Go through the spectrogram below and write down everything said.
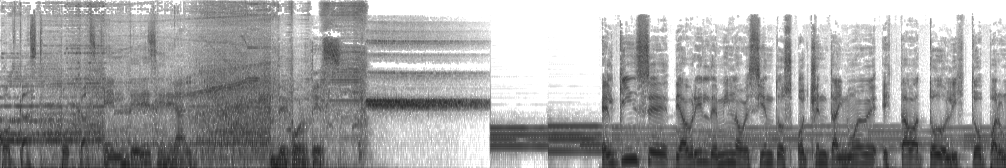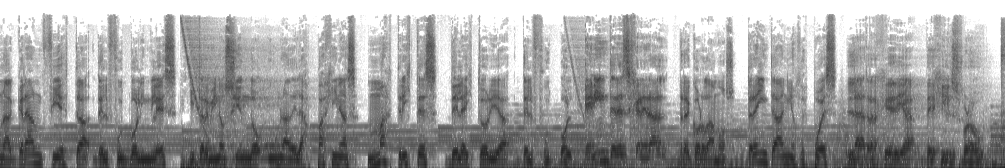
Podcast, podcast en interés general. Deportes. El 15 de abril de 1989 estaba todo listo para una gran fiesta del fútbol inglés y terminó siendo una de las páginas más tristes de la historia del fútbol. En interés general recordamos 30 años después la tragedia de Hillsborough.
